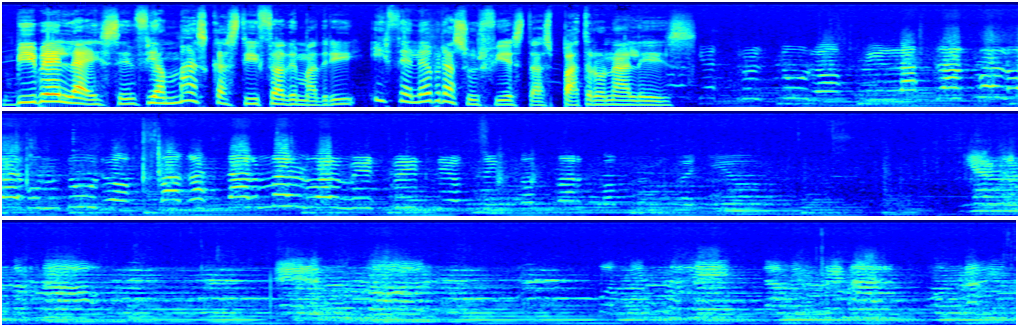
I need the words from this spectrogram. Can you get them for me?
Vive la esencia más castiza de Madrid y celebra sus fiestas patronales. suavizarse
